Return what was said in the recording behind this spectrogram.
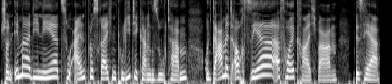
schon immer die Nähe zu einflussreichen Politikern gesucht haben und damit auch sehr erfolgreich waren bisher.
